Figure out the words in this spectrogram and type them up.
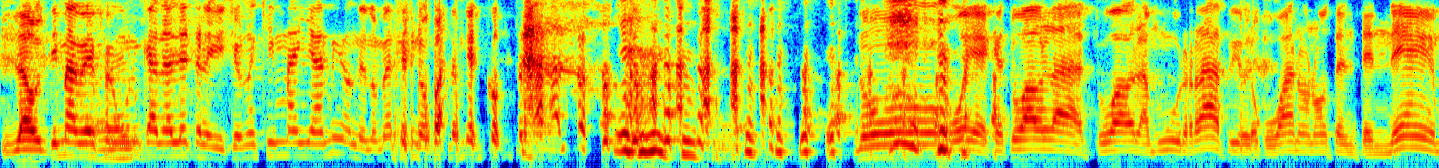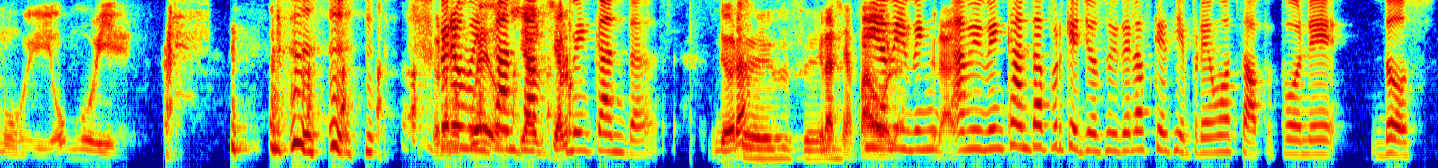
La última vez fue en un canal de televisión aquí en Miami donde no me renovaron el contrato. no, oye, que tú hablas, tú hablas muy rápido, los cubanos no te entendemos y muy bien. Pero, me encanta, me encanta. ¿De verdad? Sí, sí, sí. Gracias, Paola. Sí, a mí, me, a mí me encanta porque yo soy de las que siempre en WhatsApp pone dos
